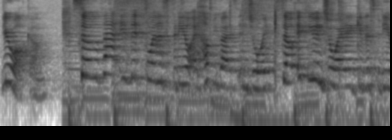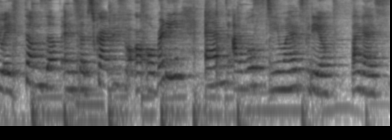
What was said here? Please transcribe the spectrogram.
You're welcome. So that is it for this video. I hope you guys enjoyed. So if you enjoyed, give this video a thumbs up and subscribe if you aren't already. And I will see you in my next video. Bye guys.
